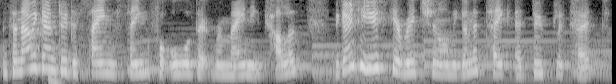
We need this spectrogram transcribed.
And so now we're going to do the same thing for all the remaining colors. We're going to use the original, we're going to take a duplicate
